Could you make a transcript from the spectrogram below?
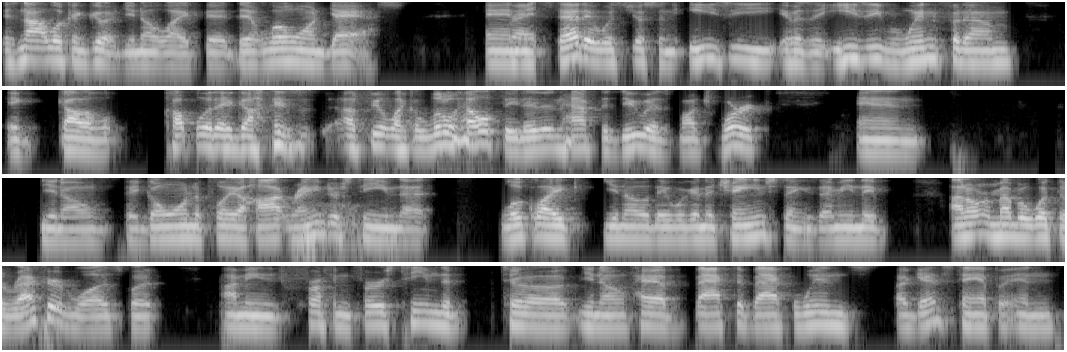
is not looking good. You know, like they're they're low on gas, and right. instead it was just an easy. It was an easy win for them. It got a couple of their guys. I feel like a little healthy. They didn't have to do as much work, and you know, they go on to play a hot Rangers team that looked like, you know, they were going to change things. I mean, they, I don't remember what the record was, but I mean, fucking first team to, to, you know, have back to back wins against Tampa in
